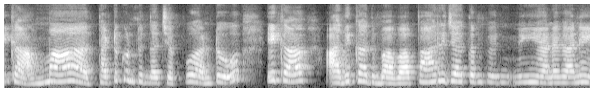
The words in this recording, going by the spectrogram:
ఇక అమ్మ తట్టుకుంటుందా చెప్పు అంటూ ఇక అది కాదు బాబా పారిజాతం పిన్ని అనగానే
